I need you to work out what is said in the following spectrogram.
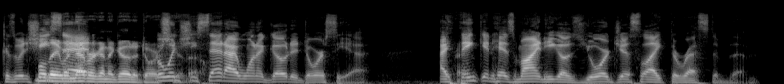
Because when she well they said, were never going to go to Dorsia But when she though. said, "I want to go to Dorsia," I think in his mind he goes, "You're just like the rest of them."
